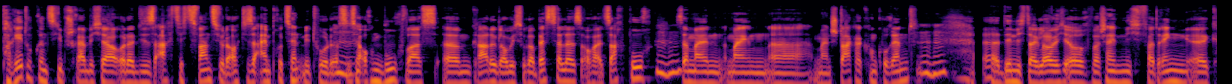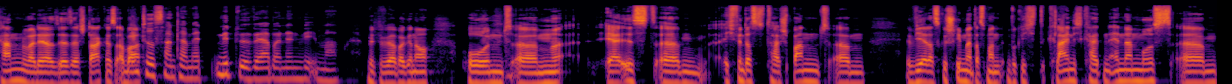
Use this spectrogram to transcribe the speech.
Pareto-Prinzip schreibe ich ja oder dieses 80-20 oder auch diese 1%-Methode. Das Mhm. ist ja auch ein Buch, was ähm, gerade, glaube ich, sogar Bestseller ist, auch als Sachbuch. Mhm. ist ja mein, mein, äh, mein starker Konkurrent, Mhm. äh, den ich da, glaube ich, auch wahrscheinlich nicht verdrängen äh, kann, weil der sehr, sehr stark ist, aber Interessanter Mit Mitbewerber nennen wir immer. Mitbewerber, genau. Und ähm, er ist, ähm, ich finde das total spannend, ähm, wie er das geschrieben hat, dass man wirklich Kleinigkeiten ändern muss, ähm,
